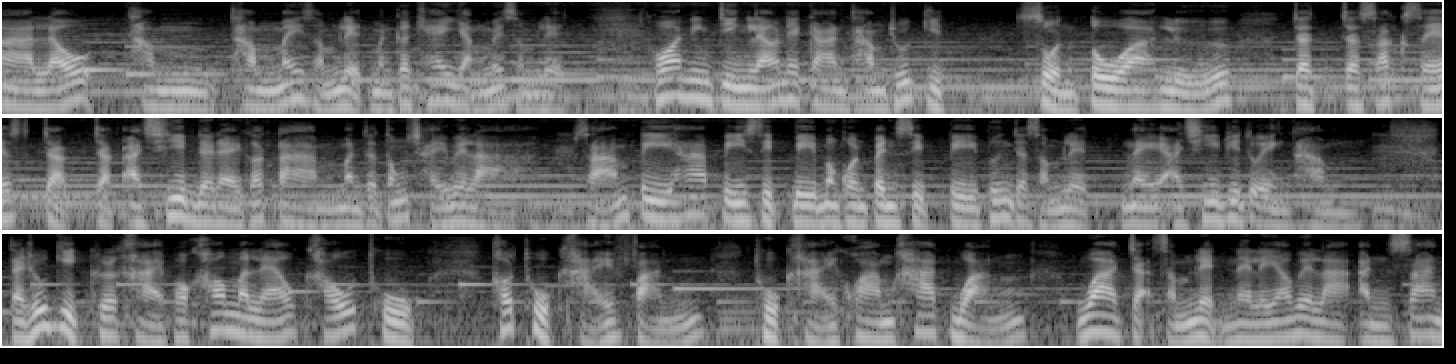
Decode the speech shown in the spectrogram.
มาแล้วทำทำไม่สำเร็จมันก็แค่ยังไม่สำเร็จ เพราะว่าจริง ๆ แล้วในการทำธุรกิจ ส่วนตัวหรือจะจะสักเซสจากจากอาชีพใด ๆ ก็ตาม มันจะต้องใช้เวลา 3 ปี 5 ปี 10 ปี บางคนเป็น 10 ปี เพิ่งจะสำเร็จในอาชีพที่ตัวเองทำแต่ธุรกิจเครือข่ายพอเข้ามาแล้วเขาถูกเขาถูกขายฝัน ถูกขายความคาดหวังว่าจะสำเร็จในระยะเวลาอันสั้น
